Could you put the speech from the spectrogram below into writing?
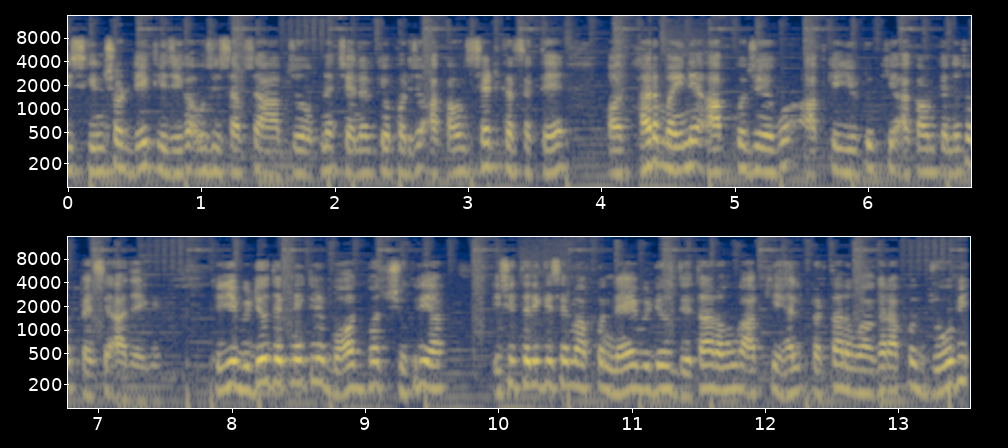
ये स्क्रीनशॉट देख लीजिएगा। उस हिसाब से आप जो अपने चैनल के ऊपर जो अकाउंट सेट कर सकते हैं और हर महीने आपको जो है वो आपके यूट्यूब के अकाउंट के अंदर जो पैसे आ जाएँगे। तो ये वीडियो देखने के लिए बहुत बहुत शुक्रिया। इसी तरीके से मैं आपको नए वीडियोस देता रहूँगा, आपकी हेल्प करता रहूँगा। अगर आपको जो भी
